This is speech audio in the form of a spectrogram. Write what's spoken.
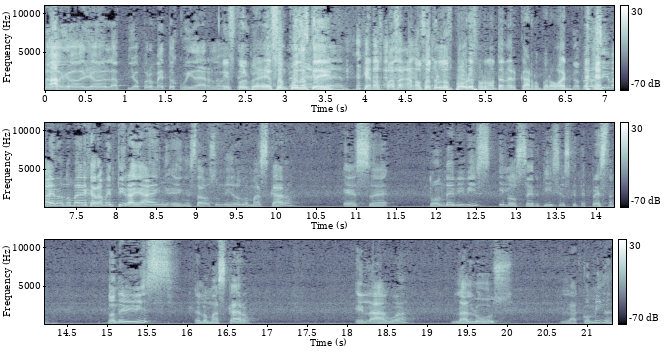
No, yo, yo, la- yo prometo cuidarlo. ¿viste? Disculpe, eh, son Le cosas que, que nos pasan a nosotros los pobres por no tener carro, pero bueno. No, pero sí, Byron no me dejará mentir. Allá en, en Estados Unidos lo más caro es eh, dónde vivís y los servicios que te prestan. ¿Dónde vivís? Es lo más caro. El agua, la luz, la comida.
